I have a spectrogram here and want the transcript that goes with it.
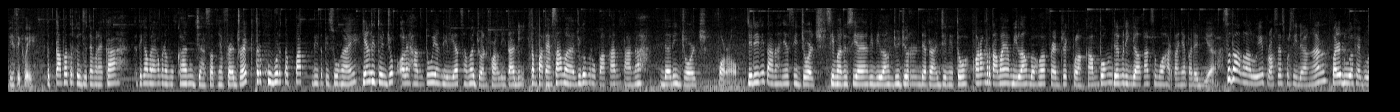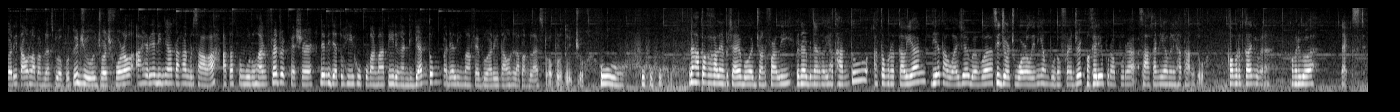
Basically. Betapa terkejutnya mereka ketika mereka menemukan jasadnya Frederick terkubur tepat di tepi sungai yang ditunjuk oleh hantu yang dilihat sama John Farley tadi. Tempat yang sama juga merupakan tanah dari George Forel. Jadi ini tanahnya si George, si manusia yang dibilang jujur dan rajin itu. Orang pertama yang bilang bahwa Frederick pulang kampung dan meninggalkan semua hartanya pada dia. Setelah melalui proses persidangan, pada 2 Februari tahun 1827, George Forel akhirnya dinyatakan bersalah atas pembunuhan Frederick Fisher dan dijatuhi hukuman mati dengan digantung pada 5 Februari tahun 1827. Uh, Nah, apakah kalian percaya bahwa John Farley benar-benar melihat hantu? Atau menurut kalian, dia tahu aja bahwa si George Worrell ini yang bunuh Frederick, makanya dia pura-pura seakan dia melihat hantu? Kalau menurut kalian gimana? Komen di bawah. Next.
